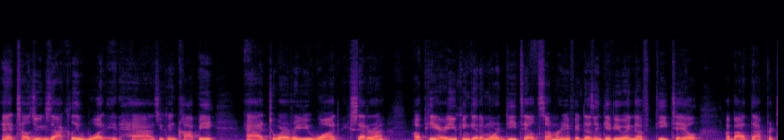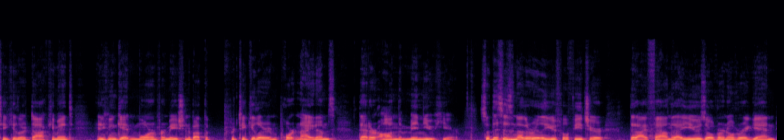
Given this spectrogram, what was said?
and it tells you exactly what it has. You can copy, add to wherever you want, etc. Up here, you can get a more detailed summary if it doesn't give you enough detail about that particular document, and you can get more information about the particular important items that are on the menu here. So this is another really useful feature that I found that I use over and over again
